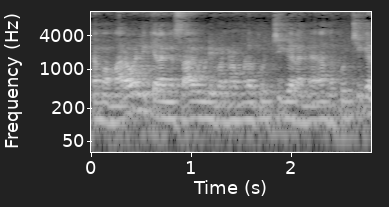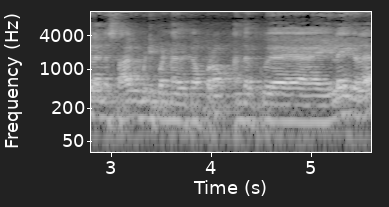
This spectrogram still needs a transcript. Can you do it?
நம்ம மரவள்ளி கிழங்கு சாகுபடி பண்ணுறோம்ல குச்சி கிழங்கு அந்த குச்சி கிழங்கு சாகுபடி பண்ணதுக்கப்புறம் அந்த இலைகளை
